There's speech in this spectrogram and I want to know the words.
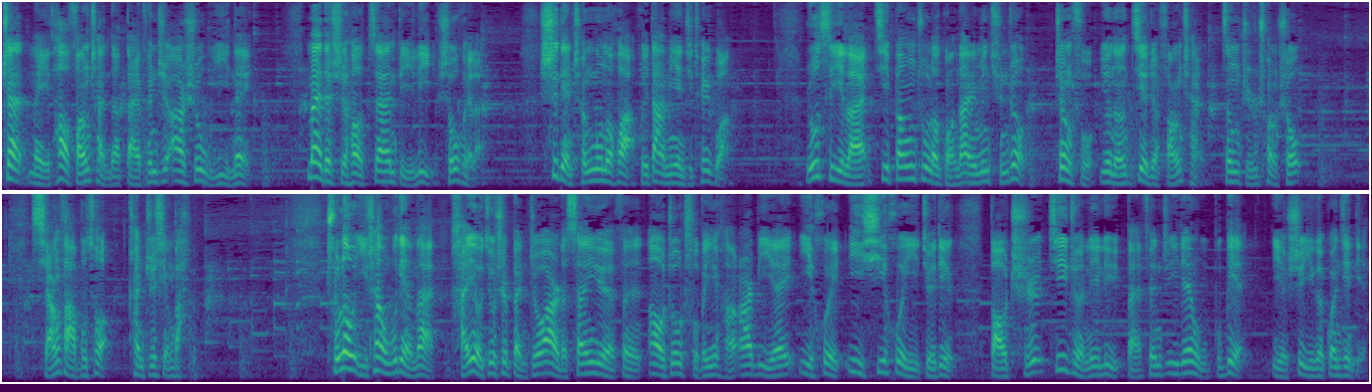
占每套房产的百分之二十五以内。卖的时候再按比例收回来。试点成功的话，会大面积推广。如此一来，既帮助了广大人民群众，政府又能借着房产增值创收。想法不错，看执行吧。除了以上五点外，还有就是本周二的三月份，澳洲储备银行 RBA 议会议息会议决定保持基准利率百分之一点五不变，也是一个关键点。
